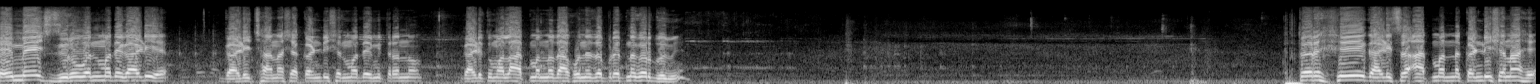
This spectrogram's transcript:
एम एच झिरो वनमध्ये गाडी आहे. गाडी छान अशा कंडिशनमध्ये मित्रांनो. गाडी तुम्हाला आतमधनं दाखवण्याचा प्रयत्न करतो मी. तर हे गाडीचं आतमधनं कंडिशन आहे.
